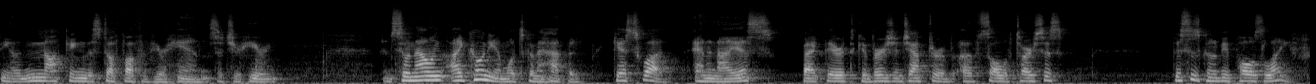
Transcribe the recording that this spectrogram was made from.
you know, knocking the stuff off of your hands that you're hearing. And so now in Iconium, what's going to happen? Guess what? Ananias, back there at the conversion chapter of, of Saul of Tarsus, this is going to be Paul's life.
